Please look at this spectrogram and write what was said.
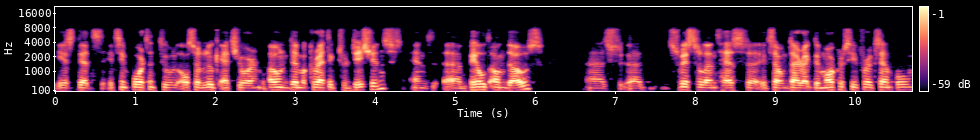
is that it's important to also look at your own democratic traditions and uh, build on those. Uh, uh, Switzerland has uh, its own direct democracy, for example.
